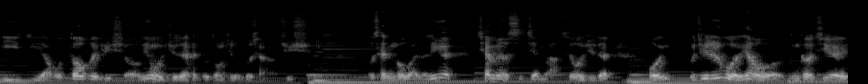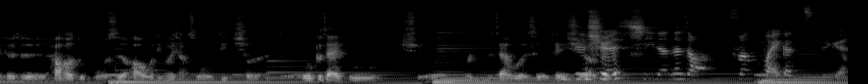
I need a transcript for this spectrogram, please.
医医疗，我都会去修，因为我觉得很多东西我都想要去学，我才能够完成。因为现在没有时间嘛，所以我觉得我，我觉得如果要我能够机会，就是好好读博士的话，我一定会想说，我一定修的很多。我不在乎学位，我一定会在乎的是我可以学学习的那种氛围跟资源。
